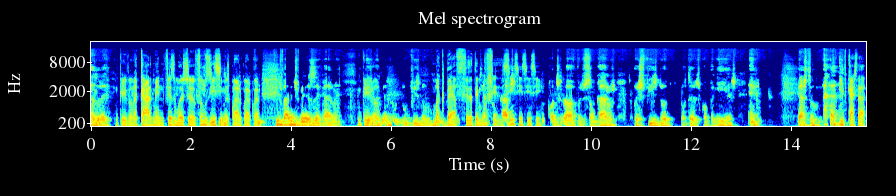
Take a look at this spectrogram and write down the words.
Adorei. Incrível. A Carmen fez umas eh, famosíssimas, claro, claro, claro. Fiz várias vezes a Carmen. Incrível. Fiz, fiz no, Macbeth, fez a tempo. Sim, sim, sim, sim. Contos de São Carlos, depois fiz no, outras companhias. Enfim. Cá estou. E cá está.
